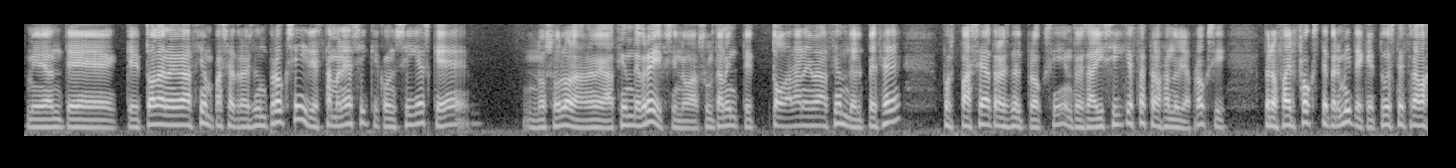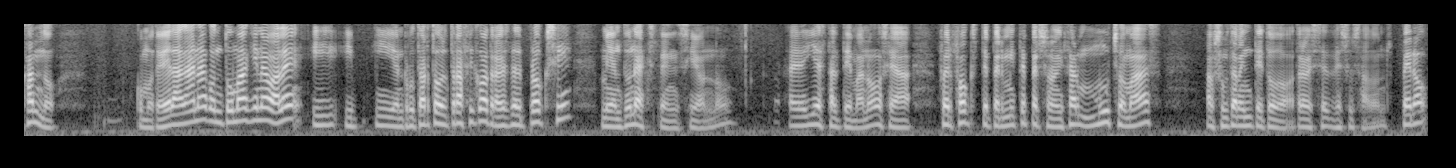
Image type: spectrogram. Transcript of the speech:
mediante que toda la navegación pase a través de un proxy y de esta manera sí que consigues que no solo la navegación de Brave, sino absolutamente toda la navegación del PC pues pase a través del proxy. Entonces ahí sí que estás trabajando vía proxy. Pero Firefox te permite que tú estés trabajando como te dé la gana con tu máquina, ¿vale? Y, y, enrutar todo el tráfico a través del proxy mediante una extensión, ¿no? Ahí está el tema, ¿no? O sea, Firefox te permite personalizar mucho más absolutamente todo a través de sus addons, pero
